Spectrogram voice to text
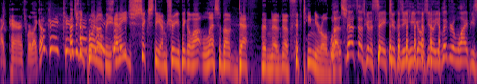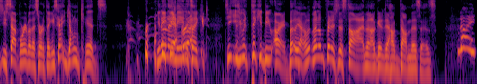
My parents were like, "Okay, kids, That's a good point, nice Opie. At age 60, I'm sure you think a lot less about death than a 15 year old Well, does. that's what I was going to say too, because he, he goes, you know, you live your life, you, you stop worrying about that sort of thing. He's got young kids. You know what I Yeah, mean? It's like you, you would think he'd be all right, but yeah, let him finish this thought, and then I'll get into how dumb this is. night.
